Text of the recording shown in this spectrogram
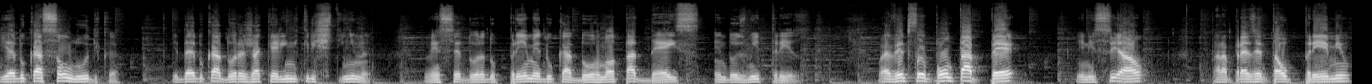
e educação lúdica, e da educadora Jaqueline Cristina, vencedora do Prêmio Educador Nota 10 em 2013. O evento foi o pontapé inicial para apresentar o prêmio,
